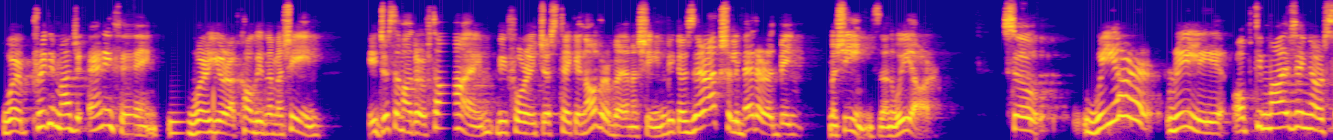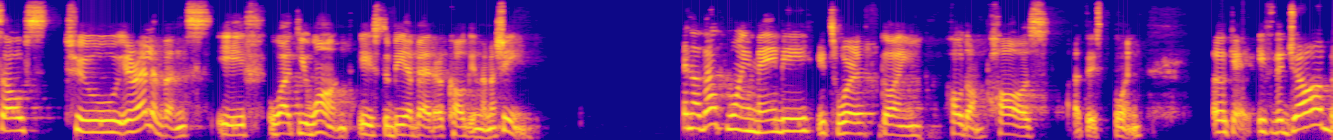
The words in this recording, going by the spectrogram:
where pretty much anything where you're a cog in the machine it's just a matter of time before it's just taken over by a machine because they're actually better at being machines than we are. So we are really optimizing ourselves to irrelevance if what you want is to be a better cog in the machine. And at that point, maybe it's worth going, hold on, pause at this point. Okay, if the job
